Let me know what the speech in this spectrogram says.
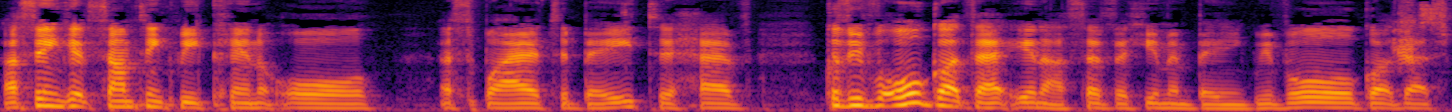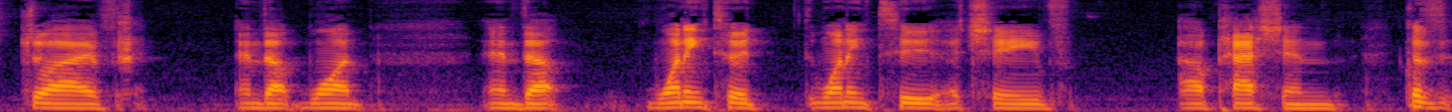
I think it's something we can all aspire to be to have because we've all got that in us as a human being. We've all got that drive and that want and that wanting to wanting to achieve our passion because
